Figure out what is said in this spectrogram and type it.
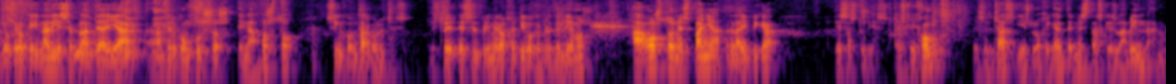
Yo creo que nadie se plantea ya hacer concursos en agosto sin contar con el chas. Esto es el primer objetivo que pretendíamos. Agosto en España, en la hípica, es Asturias. Es Gijón, es el chas y es lógicamente Mestas, que es la guinda. ¿no?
